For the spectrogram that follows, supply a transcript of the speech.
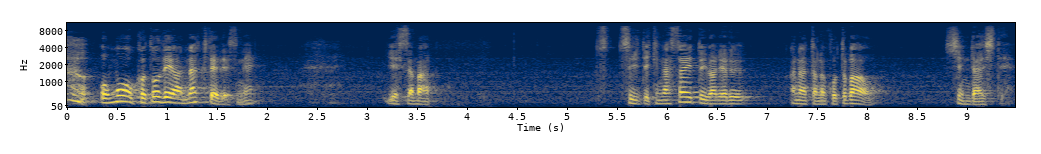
思うことではなくてですねイエス様ついてきなさいと言われるあなたの言葉を信頼して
